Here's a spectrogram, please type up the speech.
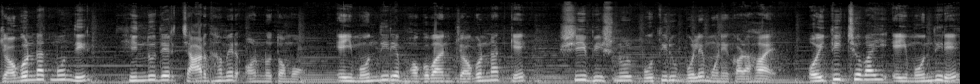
জগন্নাথ মন্দির হিন্দুদের চার ধামের অন্যতম। এই মন্দিরে ভগবান জগন্নাথকে শ্রী বিষ্ণুর প্রতিরূপ বলে মনে করা হয়। ঐতিহ্যবাহী এই মন্দিরে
